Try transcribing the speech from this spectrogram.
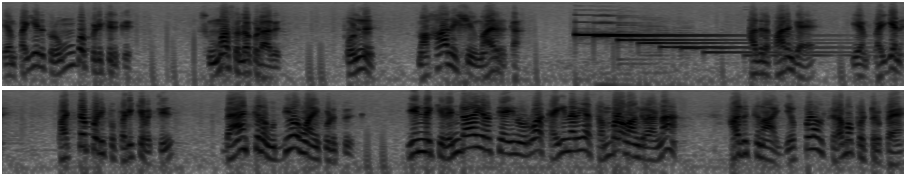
என் பையனுக்கு ரொம்ப பிடிச்சிருக்கு. சும்மா சொல்லக்கூடாது. பொண்ணு மகாலட்சுமி மாதிரி இருக்கா. அதுல பாருங்க என் பையனை பட்டப்படிப்பு படிக்க வச்சு பேங்க்ல உத்தியோகம் வாங்கி கொடுத்து இன்னைக்கு ரெண்டாயிரத்தி ஐநூறு ரூபாய் கை நிறைய சம்பளம் வாங்குறான்னா அதுக்கு நான் எவ்வளவு சிரமப்பட்டிருப்பேன்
